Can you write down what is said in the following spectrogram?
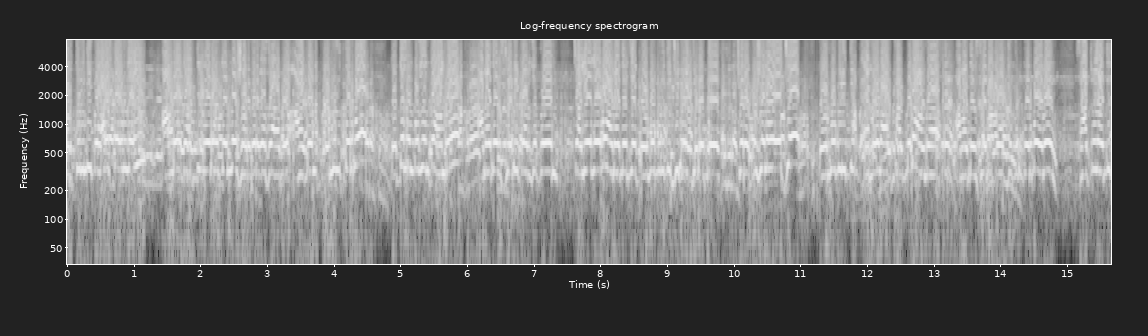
অর্থনৈতিক সরকারের কাছে আহ্ব- আহ্বান অনুরোধ করব। ততক্ষণ পর্যন্ত আমরা আমাদের শ্রেণি কার্যক্রম চালিয়ে যাব। আমাদের যে কর্মবিরতি ছিল ইতিমধ্যে সেটা ঘোষণা হয়েছে। কর্মবিরতি এখন আর থাকবে না। আমরা আমাদের শ্রেণি কার্যক্রম করব এবং ছাত্রছাত্রীদের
